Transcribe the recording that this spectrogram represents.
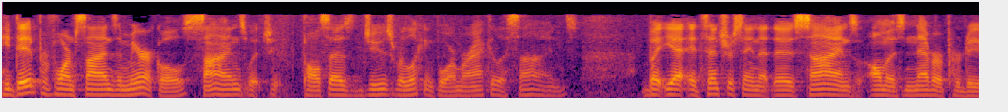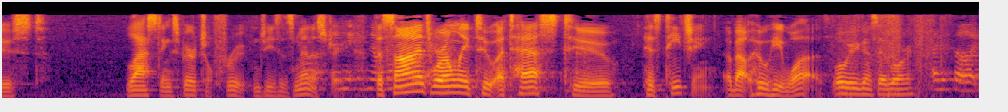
he did perform signs and miracles, signs which Paul says Jews were looking for, miraculous signs. But yet it's interesting that those signs almost never produced lasting spiritual fruit in Jesus' ministry. The signs were only to attest to his teaching about who he was. What were you going to say, Lori? I just felt like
